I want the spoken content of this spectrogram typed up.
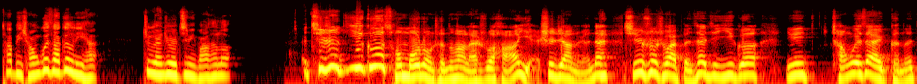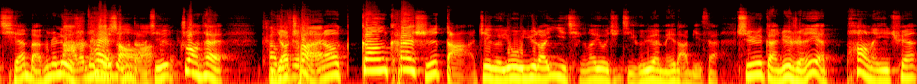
他比常规赛更厉害。这个人就是吉米巴特勒。其实一哥从某种程度上来说，好像也是这样的人。但是其实说实话，本赛季一哥因为常规赛可能前百分之六十都没怎么打，其实状态比较差。然后刚开始打这个又遇到疫情了，又几个月没打比赛，其实感觉人也胖了一圈。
